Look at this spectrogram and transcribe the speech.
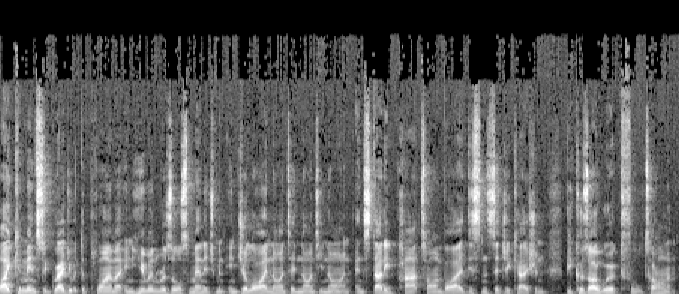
I commenced a graduate diploma in human resource management in July 1999 and studied part time via distance education because I worked full time.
